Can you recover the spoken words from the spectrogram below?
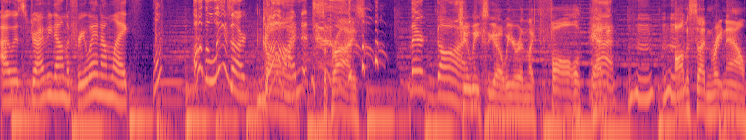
I was driving down the freeway, and I'm like, "Mm, oh, the leaves are gone. Surprise. They're gone. Two weeks ago, we were in like fall. Yeah. heavy. Mm-hmm, All of a sudden, right now,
